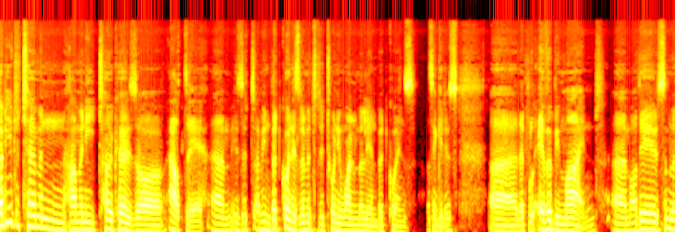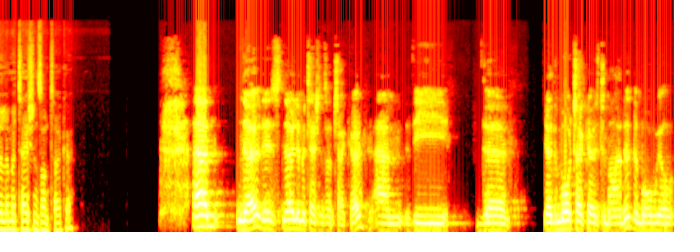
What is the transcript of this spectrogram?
How do you determine how many tocos are out there? Um, is it? I mean, Bitcoin is limited to 21 million bitcoins. I think it is uh, that will ever be mined. Um, are there similar limitations on Toco? Um, no, there's no limitations on Toco. Um, the the you know the more Toco is demanded, the more we'll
